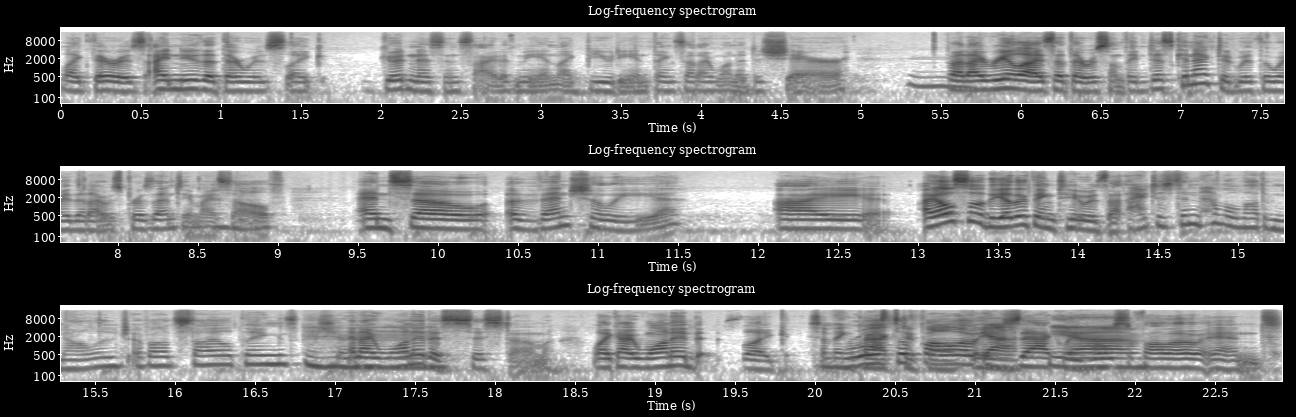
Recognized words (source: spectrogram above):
Like there was, I knew that there was like goodness inside of me and like beauty and things that I wanted to share. But I realized that there was something disconnected with the way that I was presenting mm-hmm. myself. And so eventually I I also the other thing too is that I just didn't have a lot of knowledge about style things and I wanted a mm-hmm. system. Like I wanted like Something rules to follow Yeah. exactly rules to follow and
